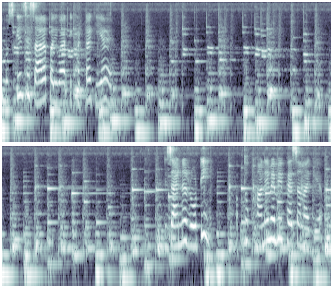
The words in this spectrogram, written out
बहुत मुश्किल से सारा परिवार इकट्ठा किया है। डिज़ाइनर रोटी? अब तो खाने में भी फ़ैशन आ गया।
